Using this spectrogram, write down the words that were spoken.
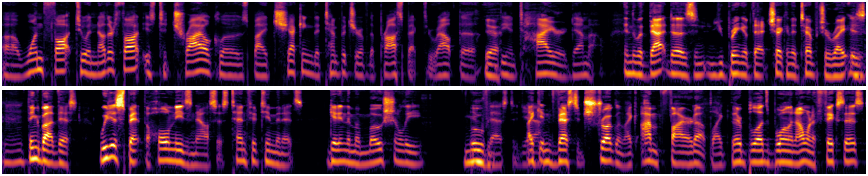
uh, one thought to another thought is to trial close by checking the temperature of the prospect throughout the Yeah. the entire demo. And what that does, and you bring up that checking the temperature, right? Is Mm-hmm. think about this. We just spent the whole needs analysis, 10, 15 minutes, getting them emotionally moving. Invested, Like invested, struggling. Like I'm fired up. Like their blood's boiling. I want to fix this.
